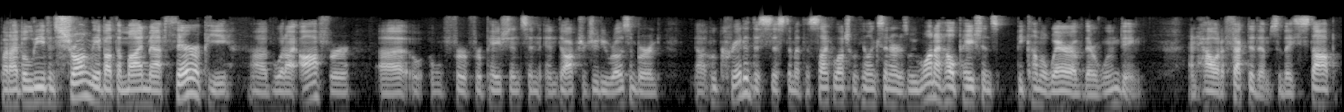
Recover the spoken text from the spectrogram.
but I believe strongly about the mind map therapy, uh, what I offer uh, for, for patients, and, and Dr. Judy Rosenberg, uh, who created this system at the Psychological Healing Center, is we want to help patients become aware of their wounding and how it affected them so they stop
